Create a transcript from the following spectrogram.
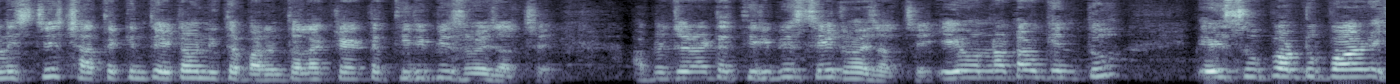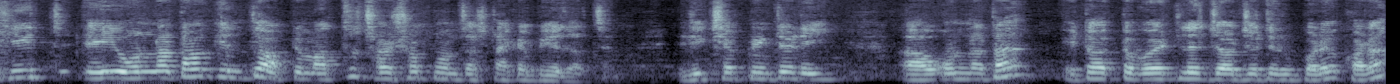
আনস্টিচ সাথে কিন্তু এটাও নিতে পারেন। তাহলে একটা একটা থ্রি পিস হয়ে যাচ্ছে। আপনার জন্য একটা থ্রি পিস সেট হয়ে যাচ্ছে। এই ওড়নাটাও কিন্তু এই সুপার ডুপার হিট এই ওড়নাটাও কিন্তু আপনি মাত্র ছয়শো পঞ্চাশ টাকা পেয়ে যাচ্ছেন। রিক্সা প্রিন্টের এই আহ, ওড়নাটা এটাও একটা ওয়েটলেস জর্জেটের উপরে করা।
